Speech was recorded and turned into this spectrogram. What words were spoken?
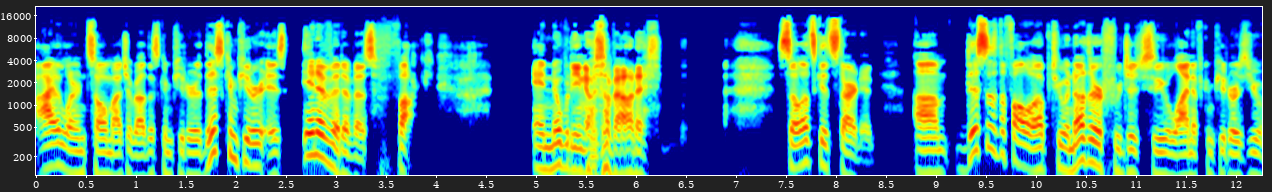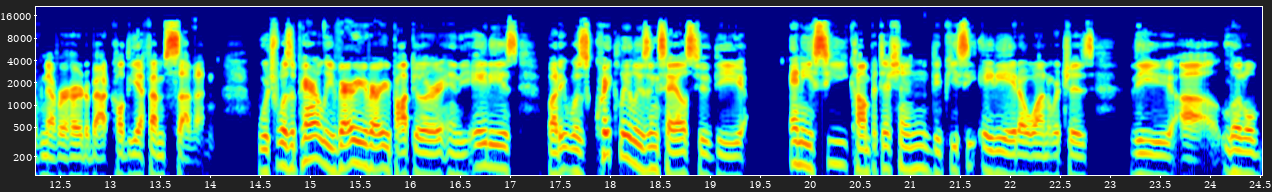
I learned so much about this computer. This computer is innovative as fuck, and nobody knows about it. So let's get started. Um, this is the follow up to another Fujitsu line of computers you have never heard about called the FM7, which was apparently very, very popular in the 80s, but it was quickly losing sales to the NEC competition, the PC 8801, which is the uh, little,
